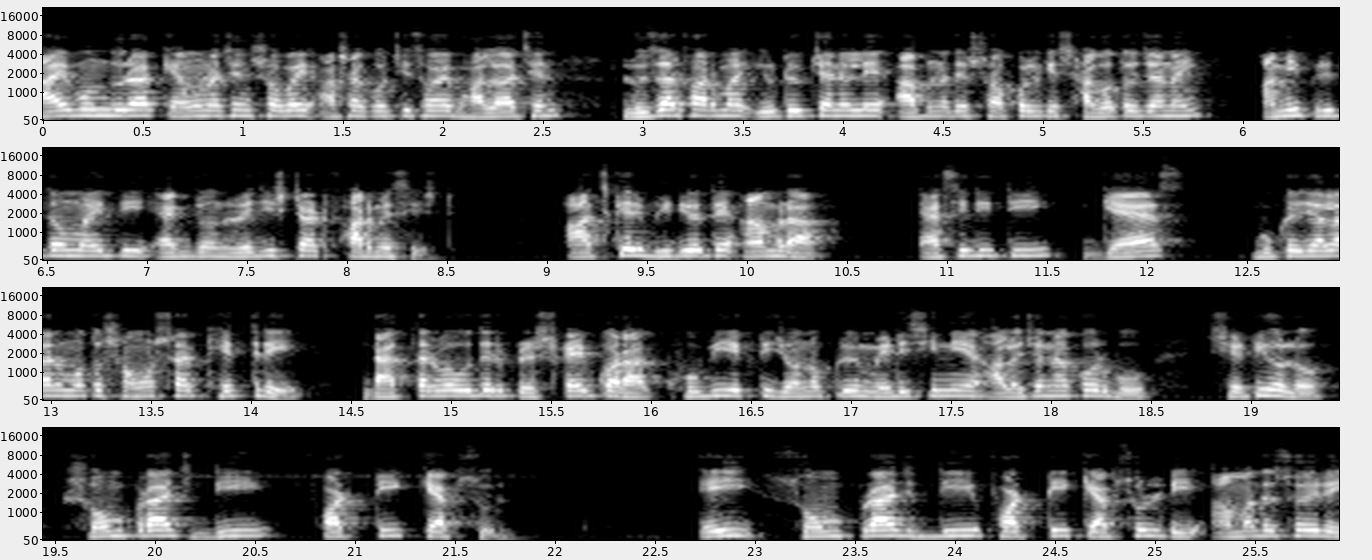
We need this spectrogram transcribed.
হাই বন্ধুরা, কেমন আছেন সবাই? আশা করছি সবাই ভালো আছেন। লুজার ফার্মা ইউটিউব চ্যানেলে আপনাদের সকলকে স্বাগত জানাই। আমি প্রীতম মাইতি, একজন রেজিস্টার্ড ফার্মেসিস্ট। আজকের ভিডিওতে আমরা অ্যাসিডিটি, গ্যাস, বুকে জ্বালার মতো সমস্যার ক্ষেত্রে ডাক্তারবাবুদের প্রেসক্রাইব করা খুবই একটি জনপ্রিয় মেডিসিন নিয়ে আলোচনা করব। সেটি হলো সোমপ্রাজ ডি ফর্টি ক্যাপসুল। এই সোমপ্রাজ ডি ফর্টি ক্যাপসুলটি আমাদের শরীরে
